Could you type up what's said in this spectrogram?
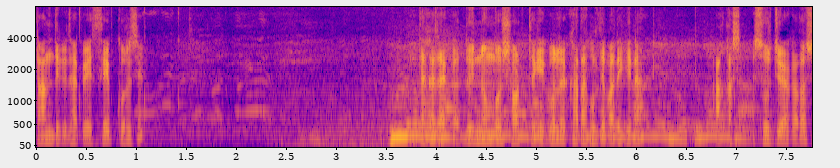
ডান দিকে ঝাঁপিয়ে সেভ করেছে। দেখা যাক দুই নম্বর শট থেকে গোলের খাতা খুলতে পারে কিনা। আকাশ, সূর্য একাদশ।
